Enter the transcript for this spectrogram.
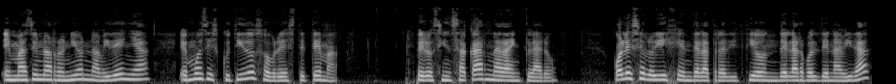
En más de una reunión navideña hemos discutido sobre este tema, pero sin sacar nada en claro. ¿Cuál es el origen de la tradición del árbol de Navidad?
